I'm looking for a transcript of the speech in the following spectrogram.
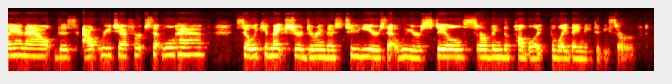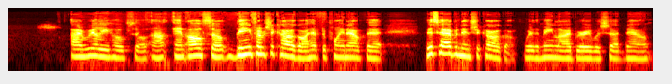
plan out this outreach efforts that we'll have so we can make sure during those two years that we are still serving the public the way they need to be served. I really hope so. Uh, and also, being from Chicago, I have to point out that this happened in Chicago where the main library was shut down,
